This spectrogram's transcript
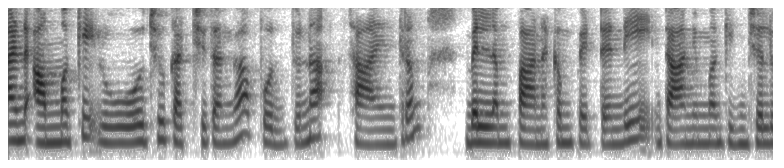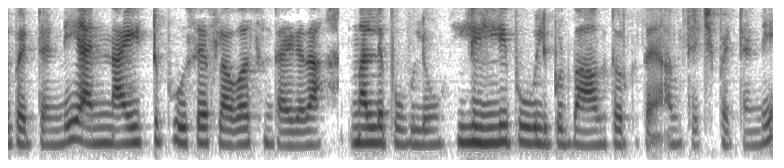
అండ్ అమ్మకి రోజు ఖచ్చితంగా పొద్దున సాయంత్రం బెల్లం పానకం పెట్టండి దానిమ్మ గింజలు పెట్టండి అండ్ నైట్ పూసే ఫ్లవర్స్ ఉంటాయి కదా మల్లె పువ్వులు లిల్లీ పువ్వులు ఇప్పుడు బాగా దొరుకుతాయి అవి తెచ్చి పెట్టండి.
